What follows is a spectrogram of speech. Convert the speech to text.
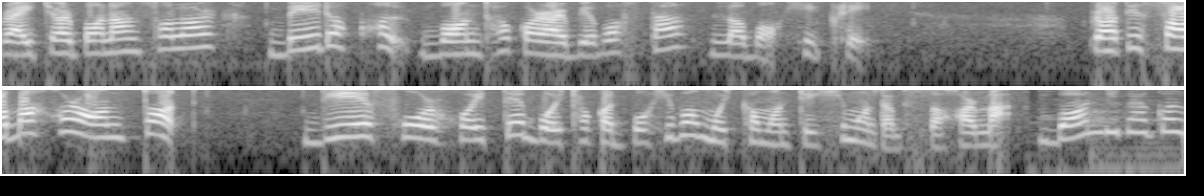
ৰাজ্যৰ বনাঞ্চলৰ বেদখল বন্ধ কৰাৰ ব্যৱস্থা ল'ব শীঘ্ৰেই। প্ৰতি ছমাহৰ অন্তত ডি এফ অ'ৰ সৈতে বৈঠকত বহিব মুখ্যমন্ত্ৰী হিমন্ত বিশ্ব শৰ্মা। বন বিভাগৰ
